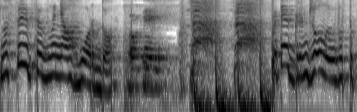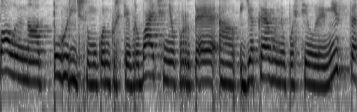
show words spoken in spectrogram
Носи це звання гордо. Окей. Те, виступали на тогорічному конкурсі Євробачення, про те, е, яке вони посіли місце,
